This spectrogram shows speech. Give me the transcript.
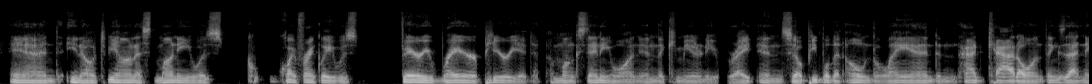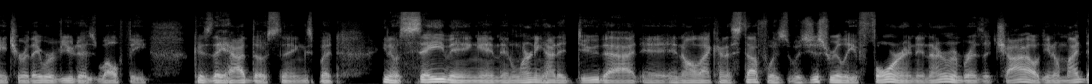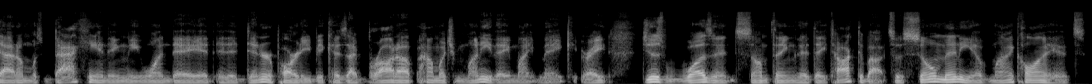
and you know, to be honest, money was qu- quite frankly was very rare period amongst anyone in the community right and so mm-hmm. people that owned land and had cattle and things of that nature they were viewed as wealthy because they had those things but you know saving and, and learning how to do that and, and all that kind of stuff was was just really foreign. And i remember as a child you know my dad almost backhanding me one day at, at a dinner party because i brought up how much money they might make right? Just wasn't something that they talked about. So so many of my clients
